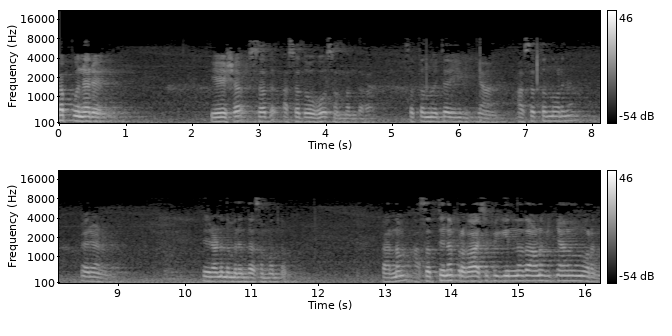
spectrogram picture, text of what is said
കപ്പുനര് യേശ സത് അസതോഹോ സംബന്ധ. സത്തെന്ന് വെച്ചാൽ ഈ വിജ്ഞാനം. അസത്ത് എന്ന് പറഞ്ഞാൽ വേറെയാണ്. ഇത് രണ്ടും തമ്മിൽ എന്താ സംബന്ധം? കാരണം അസത്തിനെ പ്രകാശിപ്പിക്കുന്നതാണ് വിജ്ഞാനം എന്ന് പറഞ്ഞു.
